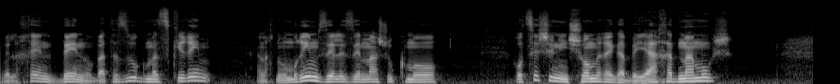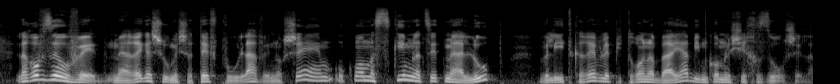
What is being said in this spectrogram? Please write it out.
ולכן בן או בת הזוג מזכירים. אנחנו אומרים זה לזה משהו כמו, רוצה שננשום רגע ביחד, ממוש? לרוב זה עובד. מהרגע שהוא משתף פעולה ונושם, הוא כמו מסכים לצאת מהלופ ולהתקרב לפתרון הבעיה במקום לשחזור שלה.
